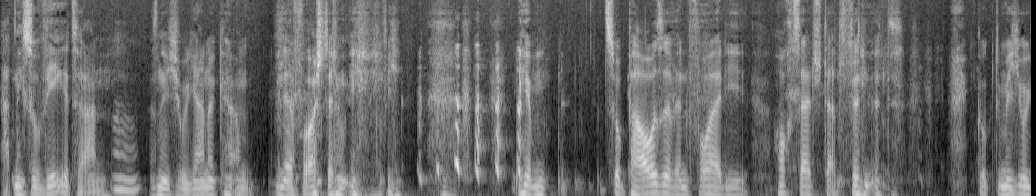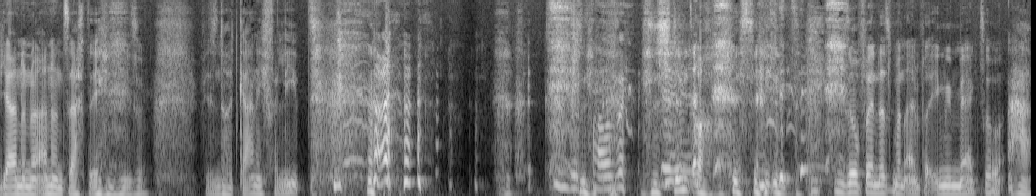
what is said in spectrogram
Hat nicht so wehgetan. Mhm. Weiß nicht, Juliane kam in der Vorstellung irgendwie eben zur Pause, wenn vorher die Hochzeit stattfindet, guckte mich Juliane nur an und sagte irgendwie so, wir sind heute gar nicht verliebt. Das stimmt auch ein bisschen. Insofern, dass man einfach irgendwie merkt, so, ah,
